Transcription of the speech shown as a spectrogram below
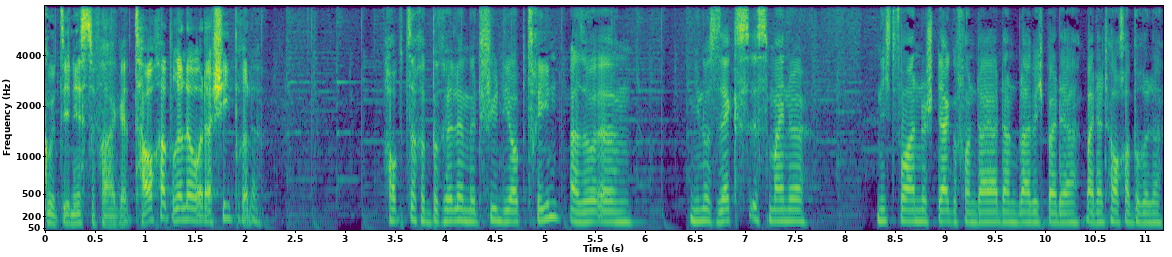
Gut, die nächste Frage. Taucherbrille oder Skibrille? Hauptsache Brille mit viel Dioptrien. Also ähm, minus 6 ist meine nicht vorhandene Stärke, von daher dann bleibe ich bei der, bei der Taucherbrille.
